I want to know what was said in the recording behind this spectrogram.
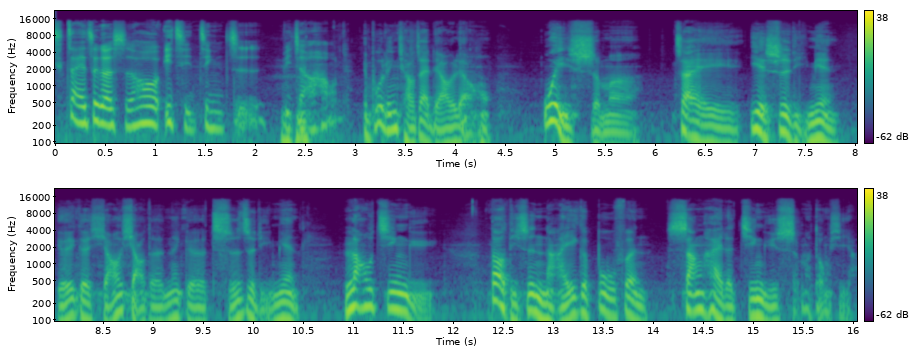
在这个时候一起禁止比较好。也、嗯、不过林巧再聊一聊哈。为什么在夜市里面有一个小小的那个池子里面捞金鱼？到底是哪一个部分伤害了金鱼？什么东西、啊？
